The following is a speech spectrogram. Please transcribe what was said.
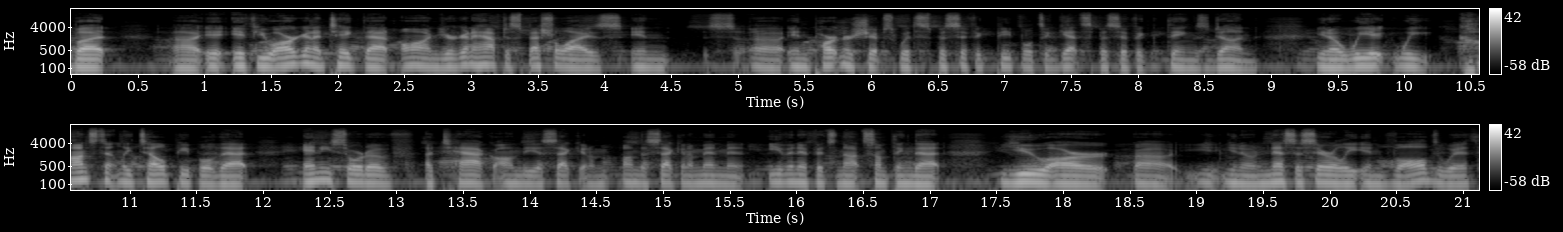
But uh, if you are going to take that on, you're going to have to specialize in uh, in partnerships with specific people to get specific things done. You know, we we constantly tell people that any sort of attack on the second on the Second Amendment, even if it's not something that you are uh, you, you know necessarily involved with,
